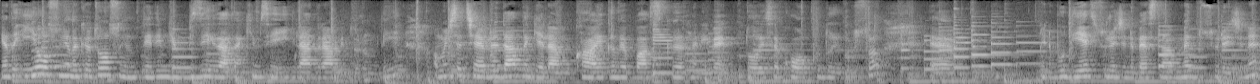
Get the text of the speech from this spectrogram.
ya da iyi olsun ya da kötü olsun dediğim gibi bizi zaten kimseyi ilgilendiren bir durum değil. Ama işte çevreden de gelen bu kaygı ve baskı hani ve dolayısıyla korku duygusu e, yani bu diyet sürecini, beslenme sürecini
